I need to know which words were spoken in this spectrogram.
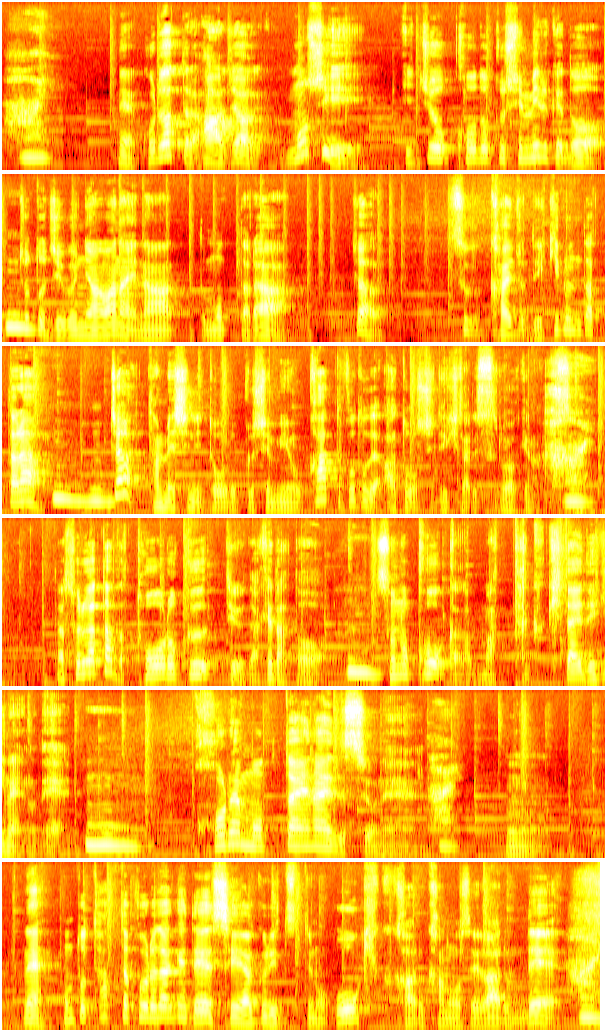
はい。ね、これだったらあじゃあもし一応購読してみるけど、うん、ちょっと自分に合わないなと思ったらじゃあすぐ解除できるんだったら、うんうん、じゃあ試しに登録してみようかってことで後押しできたりするわけなんです。はい、だそれがただ登録っていうだけだと、うん、その効果が全く期待できないので、うん、これもったいないですよね。はい、うんね、本当たったこれだけで制約率っていうの大きく変わる可能性があるんで、はい。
